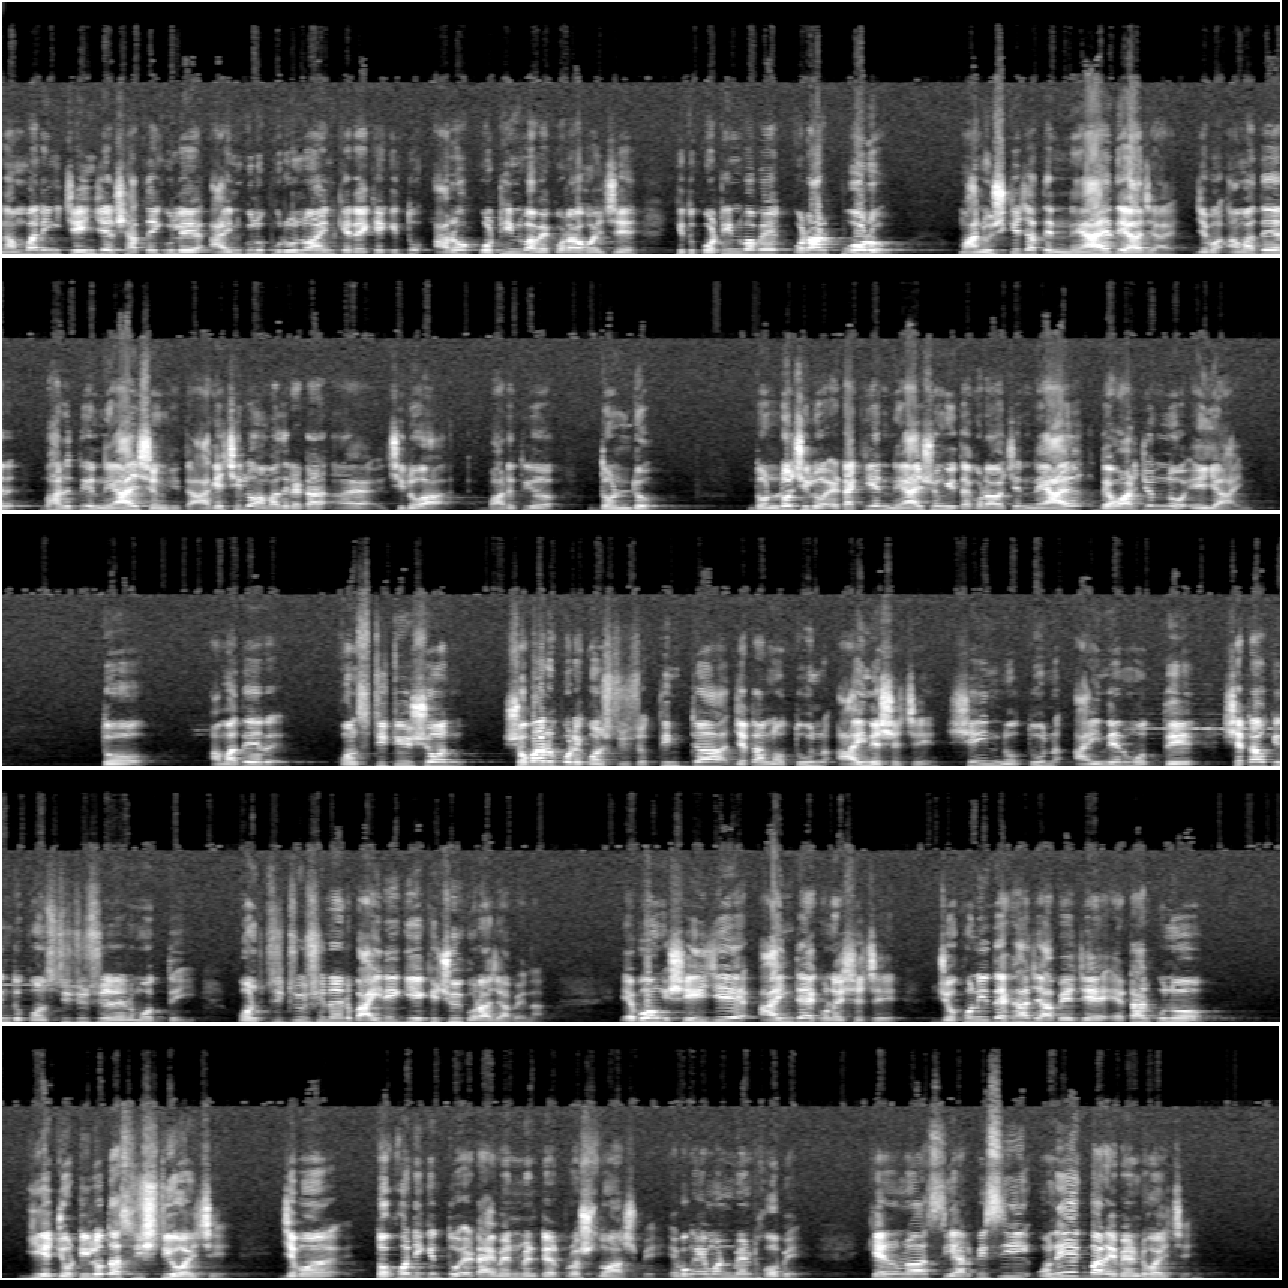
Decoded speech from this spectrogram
নাম্বারিং চেঞ্জের সাথেগুলো, আইনগুলো, পুরনো আইনকে রেখে কিন্তু আরও কঠিনভাবে করা হয়েছে। কিন্তু কঠিনভাবে করার পরও মানুষকে যাতে ন্যায় দেয়া যায়, যেমন আমাদের ভারতীয় ন্যায় সংহিতা আগে ছিল আমাদের এটা ছিল ভারতীয় দণ্ড। দণ্ড ছিল, এটাকে ন্যায় সংহিতা করা হয়েছে, ন্যায় দেওয়ার জন্য এই আইন। তো আমাদের কনস্টিটিউশন সবার উপরে কনস্টিটিউশন তিনটা যেটা নতুন আইন এসেছে, সেই নতুন আইনের মধ্যে, সেটাও কিন্তু কনস্টিটিউশনের মধ্যেই। কনস্টিটিউশনের বাইরে গিয়ে কিছুই করা যাবে না। এবং সেই যে আইনটা এখন এসেছে, যখনই দেখা যাবে যে এটার কোনো গিয়ে জটিলতা সৃষ্টি হয়েছে, যেমন তখনই কিন্তু এটা অ্যামেন্ডমেন্টের প্রশ্ন আসবে এবং অ্যামেন্ডমেন্ট হবে। কেননা সিআরপিসি অনেকবার অ্যামেন্ড হয়েছে।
